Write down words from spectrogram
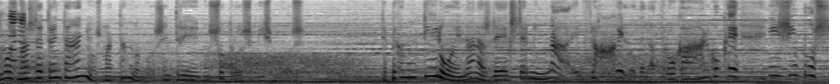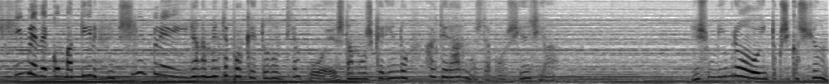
Llevamos más de 30 años matándonos entre nosotros mismos. Te pegan un tiro en aras de exterminar el flagelo de la droga, algo que es imposible de combatir simple y llanamente porque todo el tiempo estamos queriendo alterar nuestra conciencia. Es un libro Intoxicación,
